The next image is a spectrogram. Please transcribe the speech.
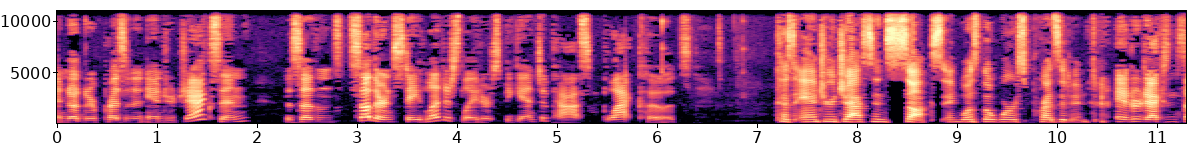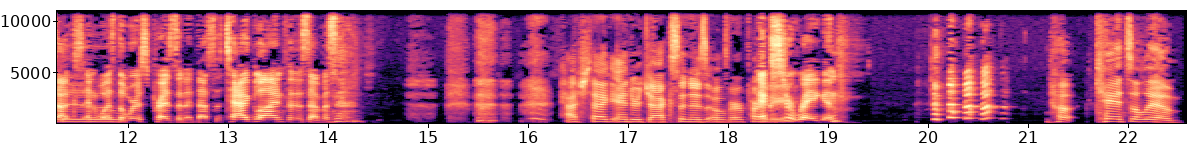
and under President Andrew Jackson, the southern, southern state legislators began to pass black codes. Because Andrew Jackson sucks and was the worst president. Andrew Jackson sucks and was the worst president. That's the tagline for this episode. Hashtag Andrew Jackson is over party. Next to Reagan. Cancel him.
